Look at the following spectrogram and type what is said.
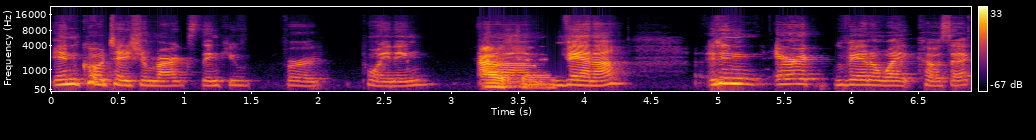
in quotation marks. Thank you for pointing. I was um, Vanna. Eric Vanna White Kosek.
